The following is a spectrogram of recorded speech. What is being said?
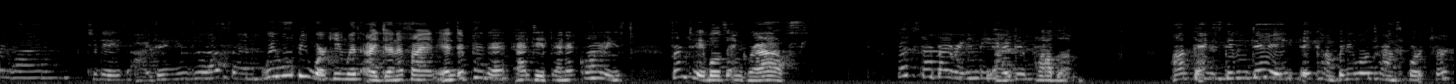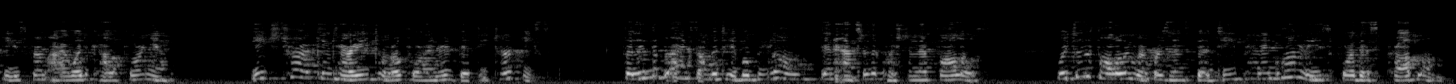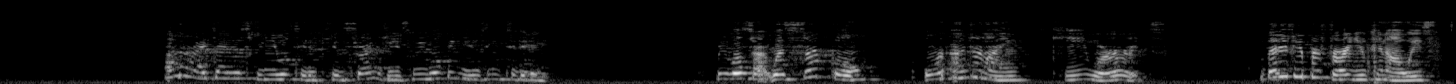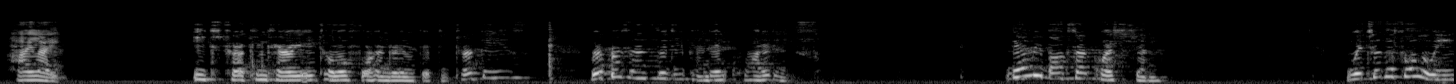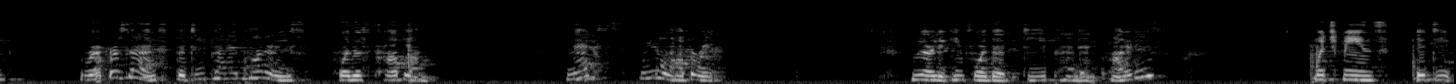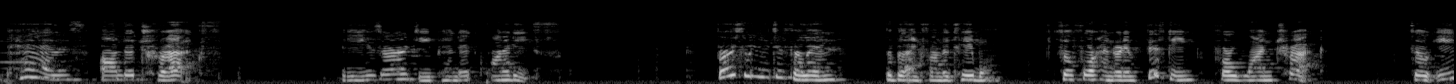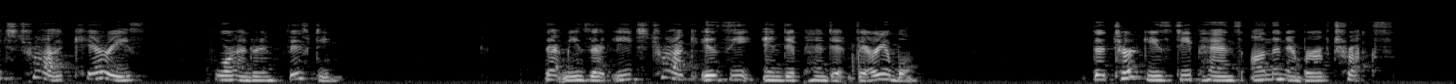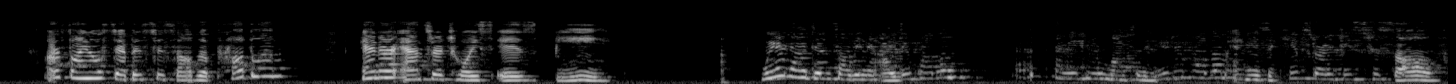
everyone! Today's I Do You Do lesson, we will be working with identifying independent and dependent quantities from tables and graphs. Let's start by reading the I Do problem. On Thanksgiving Day, a company will transport turkeys from Iowa to California. Each truck can carry a total of 450 turkeys. Fill in the blanks on the table below, then answer the question that follows. Which of the following represents the dependent quantities for this problem? On the right side of the screen, you will see the cube strategies we will be using today. We will start with circle or underline keywords. But if you prefer, you can always highlight. Each truck can carry a total of 450 turkeys, represents the dependent quantities. Then we box our question. Which of the following represents the dependent quantities for this problem. Next, we elaborate. We are looking for the dependent quantities, which means it depends on the trucks. These are dependent quantities. First, we need to fill in the blanks on the table. So 450 for one truck. So each truck carries 450. That means that each truck is the independent variable. The turkeys depends on the number of trucks. Our final step is to solve the problem and our answer choice is B. We are now done solving the I do problem. At this time you can move on to the you do problem and use the cube strategies to solve.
